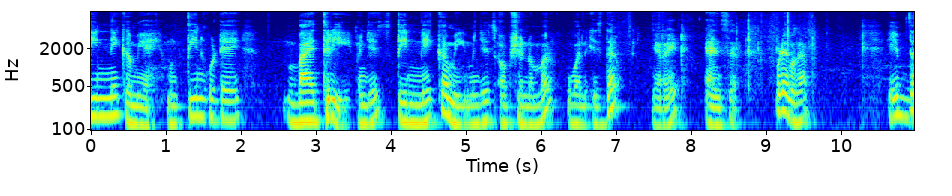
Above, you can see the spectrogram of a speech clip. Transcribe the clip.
तीनने कमी आहे. मग तीन कुठे आहे? बाय थ्री म्हणजेच तीनने कमी. म्हणजेच option number one is the right answer पुढे बघा. If the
